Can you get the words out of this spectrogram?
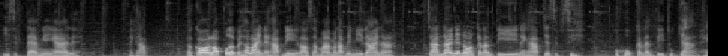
20 แต้มง่าย ๆเลยนะครับ แล้วก็เราเปิดไปเท่าไหร่นะครับ นี่เราสามารถมารับในนี้ได้นะ จานได้แน่นอนการันตีนะครับ 74 อ้โห การันตีทุกอย่างให้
